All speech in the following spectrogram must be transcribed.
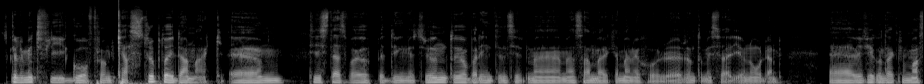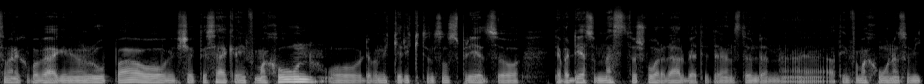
skulle mitt flyg gå från Kastrup då i Danmark. Um, tills dess var jag uppe dygnet runt och jobbade intensivt med, med att samverka människor runt om i Sverige och Norden. Uh, vi fick kontakt med massa människor på vägen genom Europa och vi försökte säkra information och det var mycket rykten som spreds och det var det som mest försvårade arbetet i den stunden. Uh, att informationen som vi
